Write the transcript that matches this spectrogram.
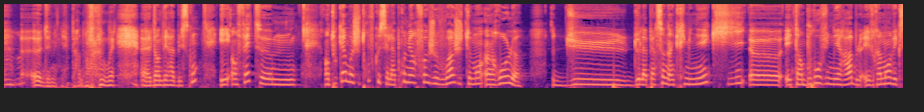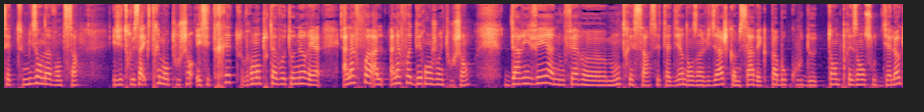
mm-hmm. d'Emmanuel, pardon, ouais, d'André Et en fait, euh, en tout cas, moi, je trouve que c'est la première fois que je vois justement un rôle de la personne incriminée qui euh, est un bourreau vulnérable et vraiment avec cette mise en avant de ça. Et j'ai trouvé ça extrêmement touchant. Et c'est vraiment tout à votre honneur et à, la fois à, la fois dérangeant et touchant d'arriver à nous faire euh, montrer ça, c'est-à-dire dans un visage comme ça avec pas beaucoup de temps de présence ou de dialogue,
